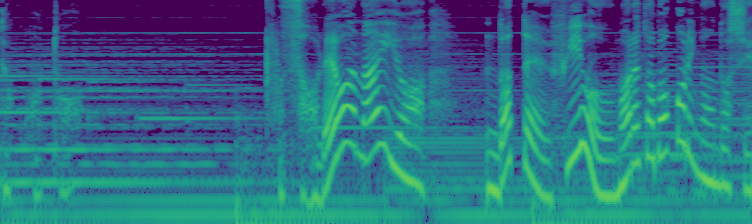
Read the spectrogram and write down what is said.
てこと？それはないよ。だってフィーは生まれたばかりなんだし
